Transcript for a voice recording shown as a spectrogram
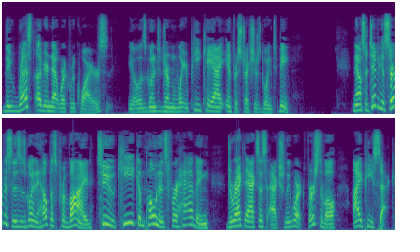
the rest of your network requires, you know, is going to determine what your PKI infrastructure is going to be. Now, certificate services is going to help us provide two key components for having direct access actually work. First of all, IPsec.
